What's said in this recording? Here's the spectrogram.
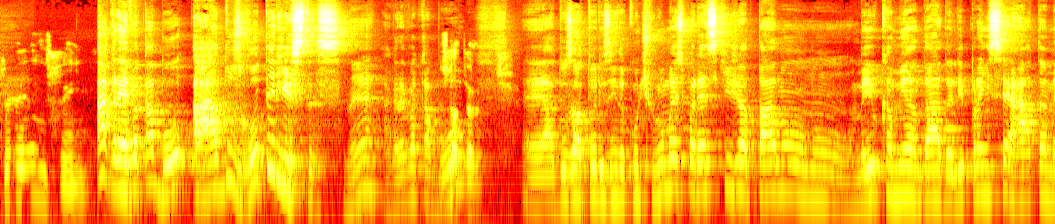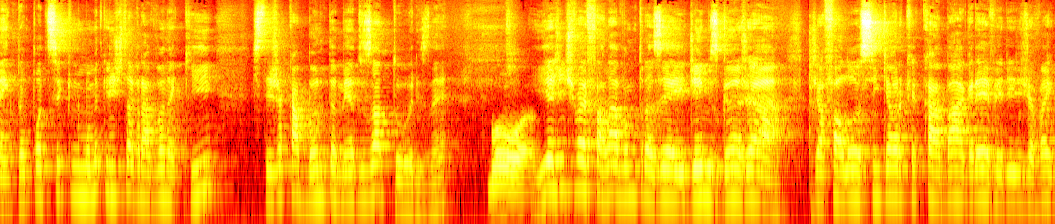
Sim, sim. A greve acabou, a dos roteiristas, né? A greve acabou. Exatamente. É, a dos atores ainda continua, mas parece que já está no, no, meio caminho andado ali para encerrar também. Então pode ser que no momento que a gente está gravando aqui esteja acabando também a dos atores, né? Boa. E a gente vai falar, vamos trazer aí, James Gunn já, já falou assim que a hora que acabar a greve ele já vai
